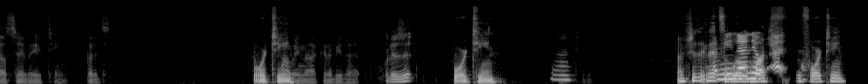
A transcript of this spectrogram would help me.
I'll say the 18, but it's 14. probably not going to be that. What is it? 14. Hmm. 18. Don't you think I that's mean, a I little know- much I- for 14?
